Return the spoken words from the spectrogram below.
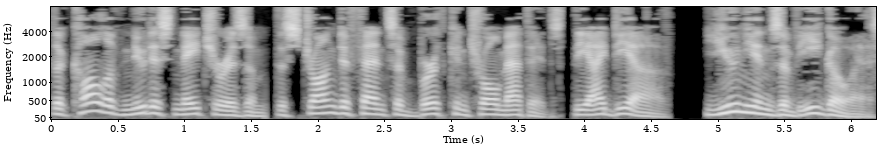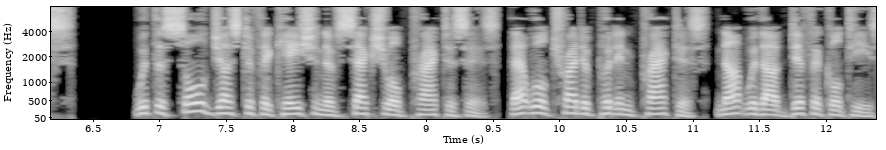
The call of nudist naturism, the strong defense of birth control methods, the idea of «unions of egoists» with the sole justification of sexual practices, that will try to put in practice, not without difficulties,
